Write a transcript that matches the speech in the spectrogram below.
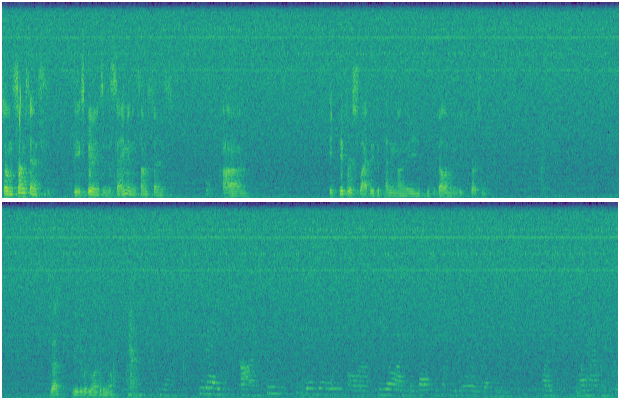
So in some sense, the experience is the same, and in some sense, uh, it differs slightly depending on the, the development of each person. Is that really what you wanted to know? Yeah. They uh, see visually or feel or possess something there that what what happens to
